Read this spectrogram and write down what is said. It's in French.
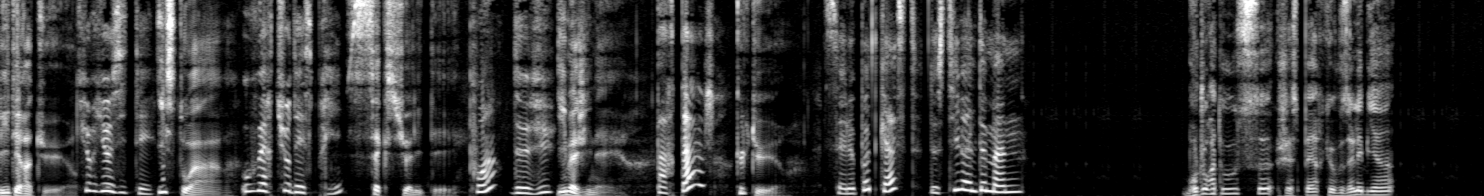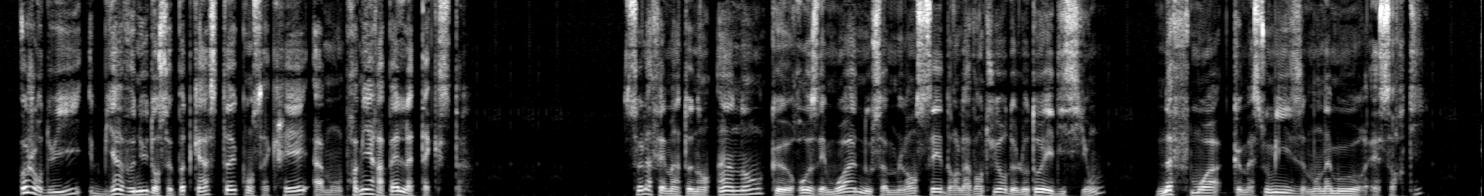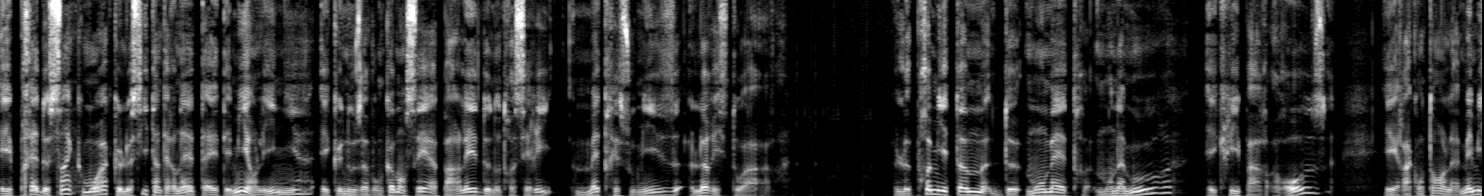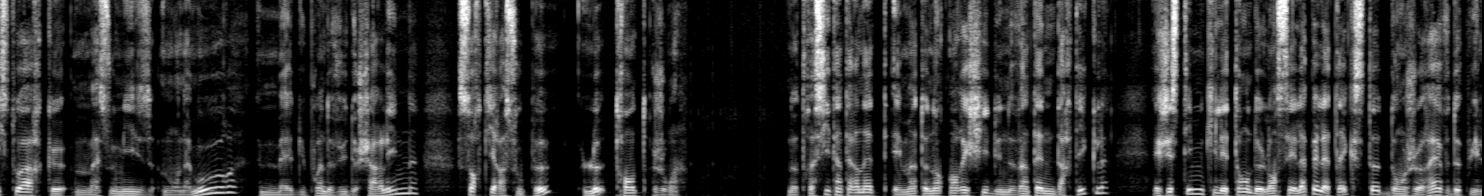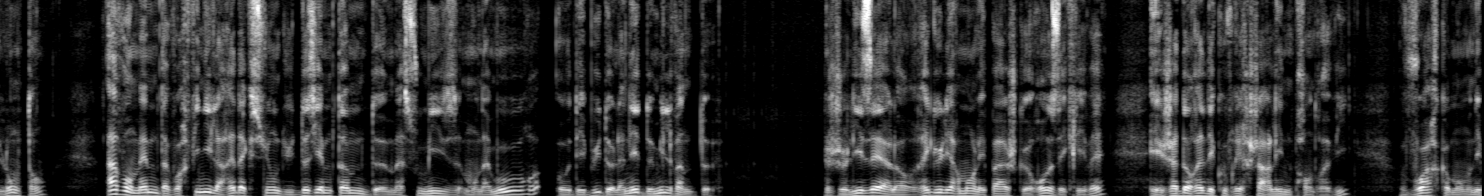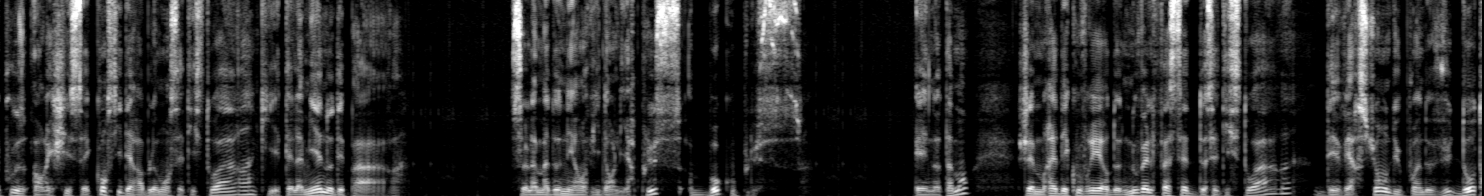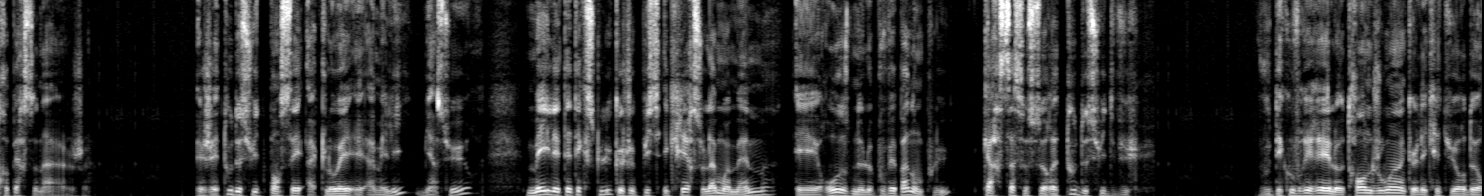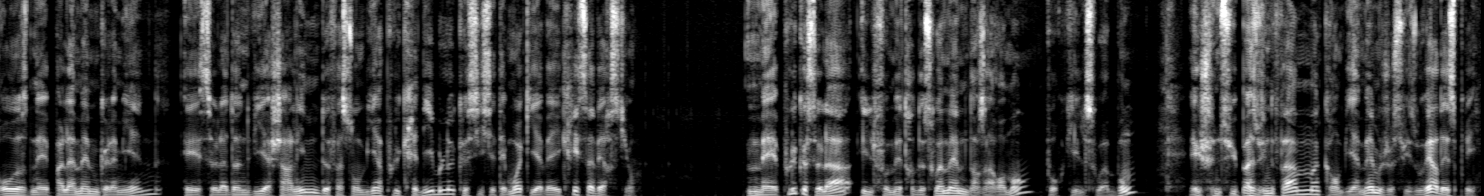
Littérature. Curiosité. Histoire. Ouverture d'esprit. Sexualité. Point de vue. Imaginaire. Partage. Culture. C'est le podcast de Steve Aldeman. Bonjour à tous, j'espère que vous allez bien. Aujourd'hui, bienvenue dans ce podcast consacré à mon premier appel à texte. Cela fait maintenant un an que Rose et moi nous sommes lancés dans l'aventure de l'auto-édition, neuf mois que ma soumise Mon Amour est sortie, et près de cinq mois que le site internet a été mis en ligne et que nous avons commencé à parler de notre série Maître et soumise, leur histoire. Le premier tome de Mon maître, mon amour, écrit par Rose, et racontant la même histoire que Ma soumise, mon amour, mais du point de vue de Charline, sortira sous peu, le 30 juin. Notre site internet est maintenant enrichi d'une vingtaine d'articles, et j'estime qu'il est temps de lancer l'appel à texte dont je rêve depuis longtemps, avant même d'avoir fini la rédaction du deuxième tome de Ma soumise, mon amour, au début de l'année 2022. Je lisais alors régulièrement les pages que Rose écrivait, et j'adorais découvrir Charline prendre vie, voir comment mon épouse enrichissait considérablement cette histoire, qui était la mienne au départ. Cela m'a donné envie d'en lire plus, beaucoup plus. Et notamment, j'aimerais découvrir de nouvelles facettes de cette histoire, des versions du point de vue d'autres personnages. J'ai tout de suite pensé à Chloé et Amélie, bien sûr, mais il était exclu que je puisse écrire cela moi-même, et Rose ne le pouvait pas non plus, car ça se serait tout de suite vu. Vous découvrirez le 30 juin que l'écriture de Rose n'est pas la même que la mienne, et cela donne vie à Charline de façon bien plus crédible que si c'était moi qui avais écrit sa version. Mais plus que cela, il faut mettre de soi-même dans un roman pour qu'il soit bon, et je ne suis pas une femme, quand bien même je suis ouvert d'esprit.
